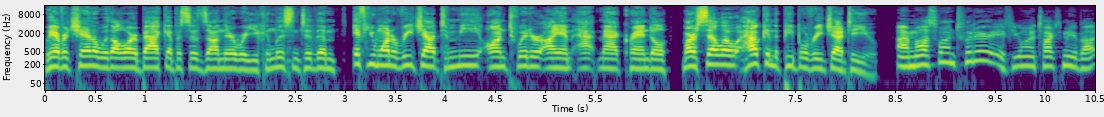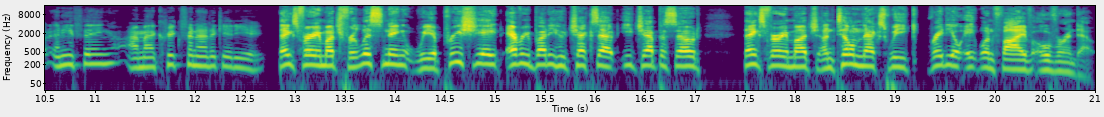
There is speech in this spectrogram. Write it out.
We have a channel with all our back episodes on there where you can listen to them. If you want to reach out to me on Twitter, I am at Matt Crandall. Marcelo, how can the people reach out to you? I'm also on Twitter. If you want to talk to me about anything, I'm at Creek Fanatic 88. Thanks very much for listening. We appreciate everybody who checks out each episode. Thanks very much. Until next week, Radio 815 over and out.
